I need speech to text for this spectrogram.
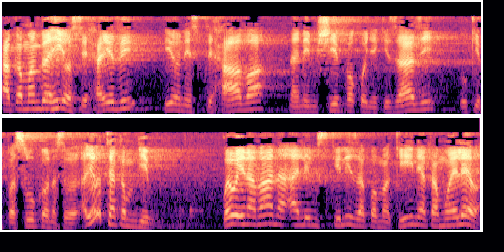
Akamwambia hiyo si haidhi hiyo ni istihadha na ni mshipa kwenye kizazi ukipasuka unasema yote akamjibu kwa hiyo ina maana alimsikiliza kwa makini akamuelewa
